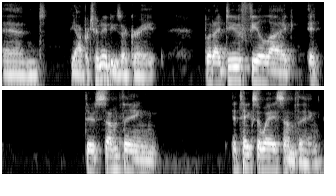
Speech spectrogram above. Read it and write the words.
and the opportunities are great. But I do feel like it, there's something, it takes away something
